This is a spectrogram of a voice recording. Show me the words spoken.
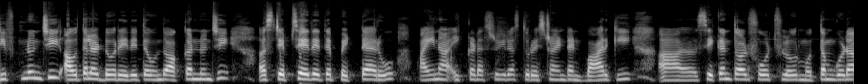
లిఫ్ట్ నుంచి అవతల డోర్ ఏదైతే ఉందో అక్కడ నుంచి స్టెప్స్ ఏదైతే పెట్టారు పైన ఇక్కడ శ్రీరస్తు రెస్టారెంట్ అండ్ బార్కి సెకండ్ థర్డ్ ఫోర్త్ ఫ్లోర్ మొత్తం కూడా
